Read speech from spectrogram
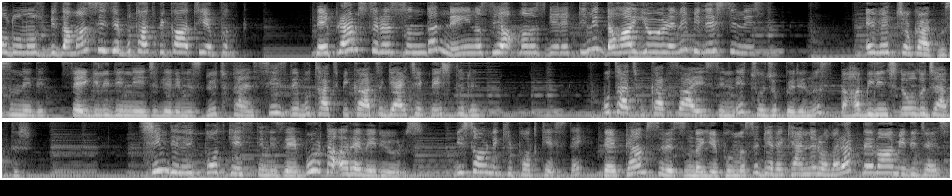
olduğunuz bir zaman siz de bu tatbikatı yapın. Deprem sırasında neyi nasıl yapmanız gerektiğini daha iyi öğrenebilirsiniz. Evet çok haklısın Nedi. Sevgili dinleyicilerimiz lütfen siz de bu tatbikatı gerçekleştirin. Bu tatbikat sayesinde çocuklarınız daha bilinçli olacaktır. Şimdilik podcast'imize burada ara veriyoruz. Bir sonraki podcast'te deprem sırasında yapılması gerekenler olarak devam edeceğiz.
